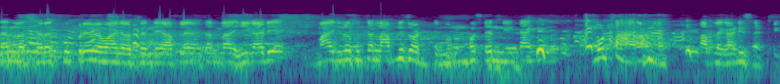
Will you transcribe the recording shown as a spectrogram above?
त्यांना खरंच खूप प्रेम आहे माझ्यावर. त्यांनी आपल्या त्यांना ही गाडी माझी नसून त्यांना आपलीच वाटते. म्हणून मग त्यांनी काय केलं? मोठा हार आणला आपल्या गाडीसाठी.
